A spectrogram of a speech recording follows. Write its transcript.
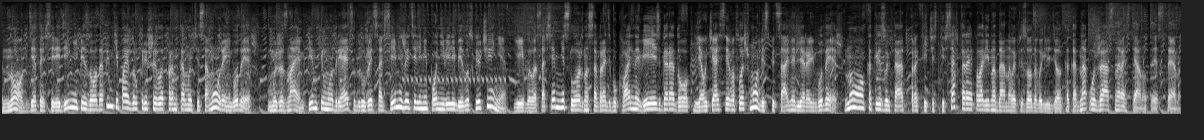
Но где-то в середине эпизода Пинки Пай вдруг решила пранкануть и саму Рейнбо Дэш. Мы же знаем, Пинки умудряется дружить со всеми жителями Понивилли без исключения. Ей было совсем несложно собрать буквально весь городок для участия во флешмобе специально для Rainbow Dash. Но, как результат, практически вся вторая половина данного эпизода выглядела как одна ужасно растянутая сцена.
